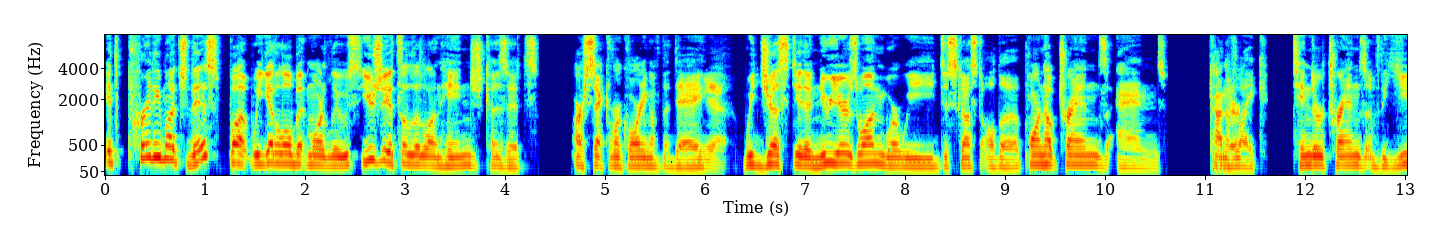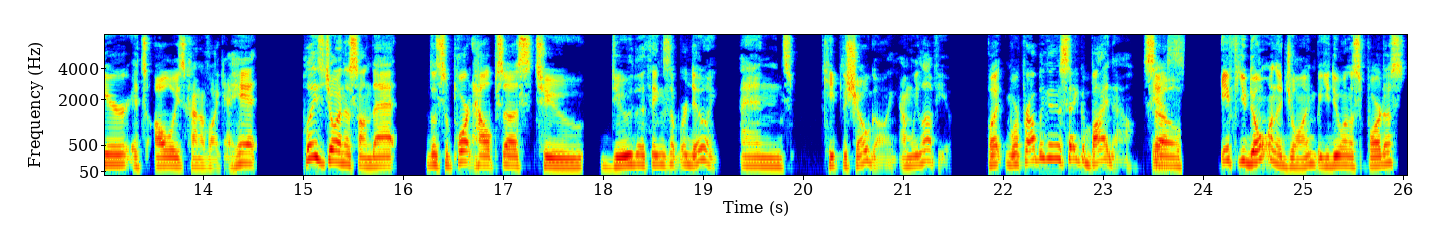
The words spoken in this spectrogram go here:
It's pretty much this, but we get a little bit more loose. Usually it's a little unhinged because it's our second recording of the day. Yeah. We just did a New Year's one where we discussed all the Pornhub trends and kind of like Tinder trends of the year. It's always kind of like a hit. Please join us on that. The support helps us to do the things that we're doing and keep the show going. And we love you. But we're probably going to say goodbye now. So Yes. if you don't want to join, but you do want to support us,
